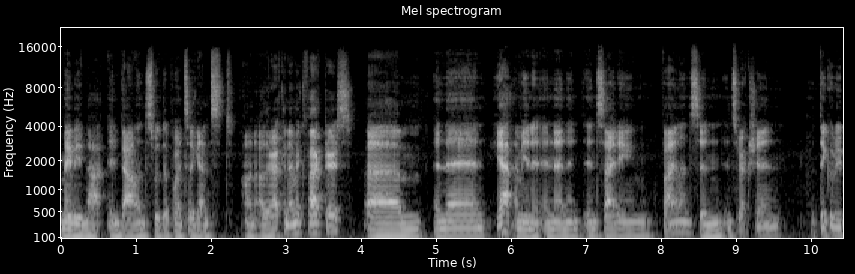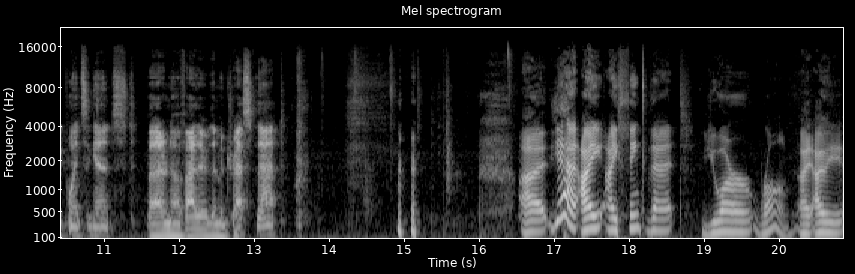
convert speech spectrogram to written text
maybe not in balance with the points against on other economic factors. Um, and then, yeah, I mean, and then inciting violence and insurrection, I think would be points against. But I don't know if either of them addressed that. Uh, yeah, I I think that you are wrong. I, I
